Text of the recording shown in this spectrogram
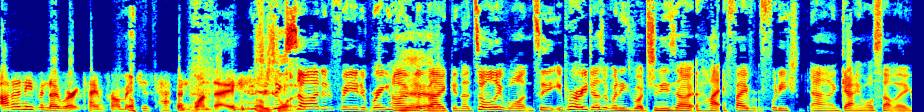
I don't even know where it came from. It just happened one day. He's just glad- excited for you to bring home the Yeah. bacon. That's all he wants. He probably does it when he's watching his own hi- favourite footy uh, game or something.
